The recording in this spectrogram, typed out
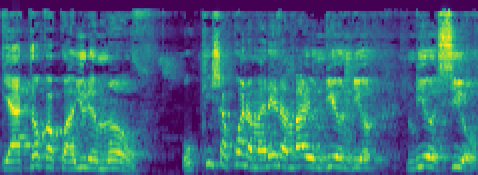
yatoka ya kwa yule mwovu ukisha kuwa na maneno ambayo ndiyo ndiyo ndiyo sio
